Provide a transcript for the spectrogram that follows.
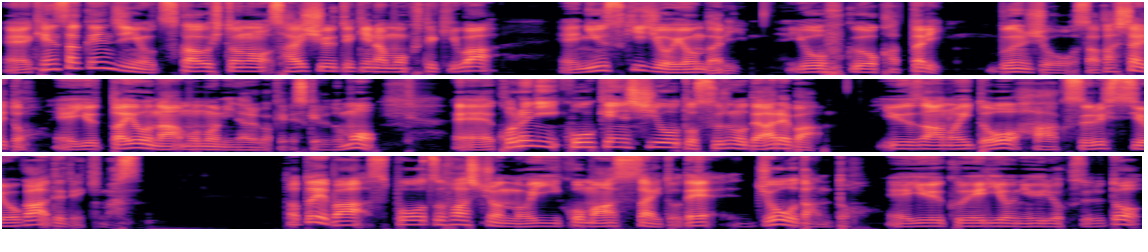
え、検索エンジンを使う人の最終的な目的は、ニュース記事を読んだり、洋服を買ったり、文章を探したりと言ったようなものになるわけですけれども、これに貢献しようとするのであれば、ユーザーの意図を把握する必要が出てきます。例えば、スポーツファッションの e コマースサイトで、ジョーダンというクエリを入力すると、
